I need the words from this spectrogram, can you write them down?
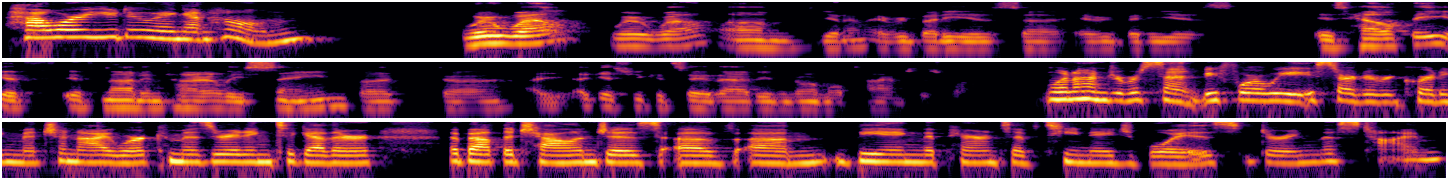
How are you doing at home? We're well. We're well. Um, you know, everybody is uh, everybody is is healthy, if if not entirely sane. But uh, I, I, guess you could say that in normal times as well. 100%. Before we started recording, Mitch and I were commiserating together about the challenges of um, being the parents of teenage boys during this time.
